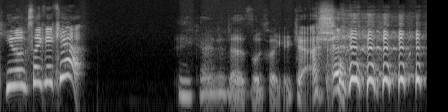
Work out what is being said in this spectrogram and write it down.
he looks like a cat. He kind of does look like a cat.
